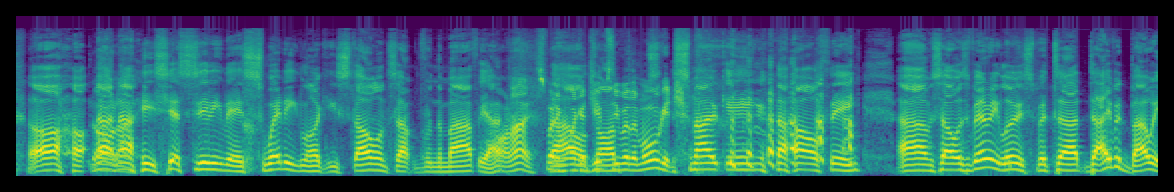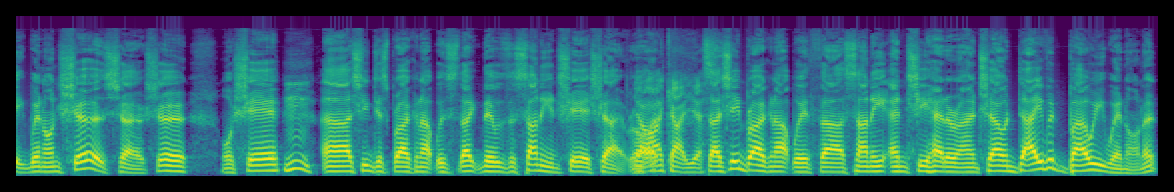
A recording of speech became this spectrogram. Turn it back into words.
Oh, no, Oh, no, no. he's just sitting there sweating like he's stolen something from the mafia. Oh, no. Sweating like a gypsy time. with a mortgage. Smoking, the whole thing. Um, so it was very loose. But uh, David Bowie went on Cher's show, Cher or Cher. Hmm. Uh, she'd just broken up with, like, there was a Sonny and Cher show, right? Yeah, okay, yes. So she'd broken up with uh, Sonny and she had her own show. And David Bowie went on it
